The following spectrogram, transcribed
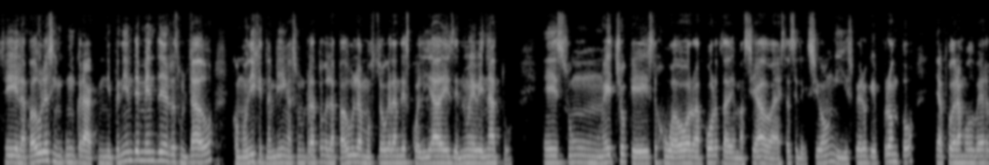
Sí, la Padula es un crack. Independientemente del resultado, como dije también hace un rato, la Padula mostró grandes cualidades de nueve nato. Es un hecho que este jugador aporta demasiado a esta selección y espero que pronto ya podamos ver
